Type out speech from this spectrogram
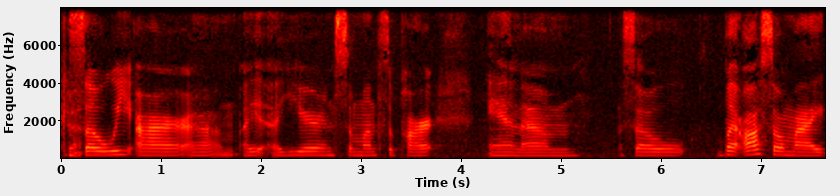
Okay. so we are um, a, a year and some months apart, and um, so, but also my,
